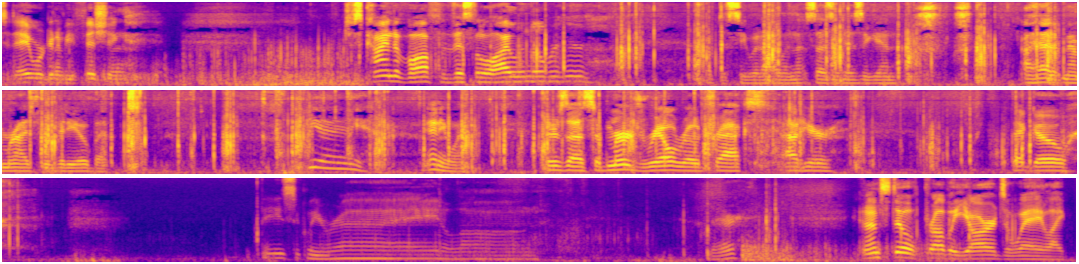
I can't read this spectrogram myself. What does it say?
today we're gonna be fishing just kind of off of this little island over here. I have to see what island that says it is again. I had it memorized for the video, but yay. Anyway, there's a submerged railroad tracks out here that go basically right along there. And I'm still probably yards away, like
